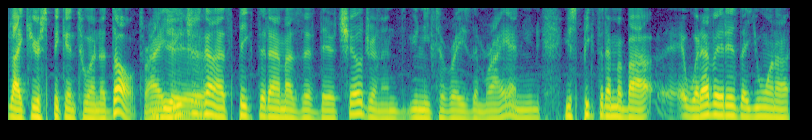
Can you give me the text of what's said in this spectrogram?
like you're speaking to an adult, right? Yeah, you're just yeah. gonna speak to them as if they're children, and you need to raise them right. And you you speak to them about eh, whatever it is that you want to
